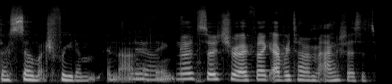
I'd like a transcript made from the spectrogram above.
there's so much freedom in that, I think. No, it's so true. I feel like every time I'm anxious, it's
